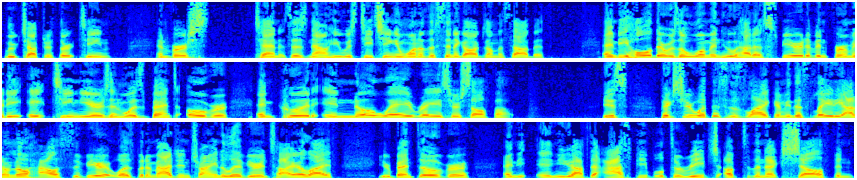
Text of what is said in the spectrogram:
Luke chapter 13 and verse 10, it says, Now he was teaching in one of the synagogues on the Sabbath and behold, there was a woman who had a spirit of infirmity 18 years and was bent over and could in no way raise herself up. You just picture what this is like. I mean, this lady, I don't know how severe it was, but imagine trying to live your entire life. You're bent over and, and you have to ask people to reach up to the next shelf and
